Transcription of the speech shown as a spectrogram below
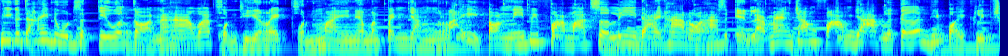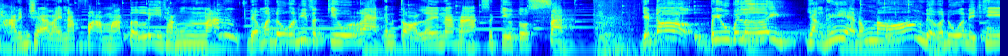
พี่ก็จะให้ดูสกิลกันก่อนนะฮะ ว่าผลทีเร็กผลใหม่เนี่ยมันเป็นอย่างไร ตอนนี้พี่ฟาร์มาสเซอรี่ได้ 551 แล้วแม่งช่างฟาร์มยากเหลือเกิน ที่ปล่อยคลิปช้านี่ไม่ใช่อะไรนะ ฟาร์มาสเตอรี่ทั้งนั้น เดี๋ยวมาดูกันที่สกิลแรกกันก่อนเลยนะฮะ สกิลตัวแซดเยดโดปิวไปเลย อย่างเท่น้องๆ เดี๋ยวมาดูกันอีกที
